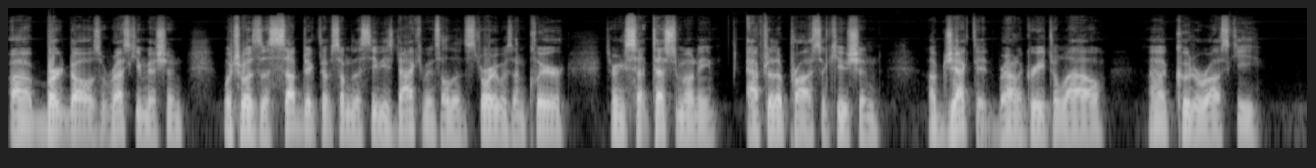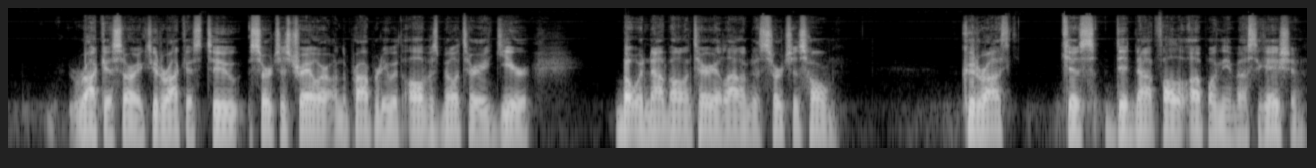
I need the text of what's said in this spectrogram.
uh, Bergdahl's rescue mission, which was the subject of some of the CV's documents, although the story was unclear during set testimony after the prosecution objected. Brown agreed to allow uh, Kudarovsky, Rakis, sorry, Kudarakis to search his trailer on the property with all of his military gear, but would not voluntarily allow him to search his home. Kudarakis did not follow up on the investigation.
